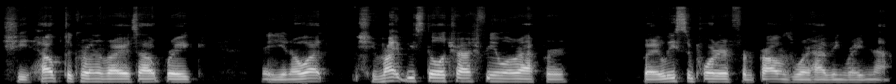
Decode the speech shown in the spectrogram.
she helped the coronavirus outbreak, and you know what? She might be still a trash female rapper, but at least support her for the problems we're having right now.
